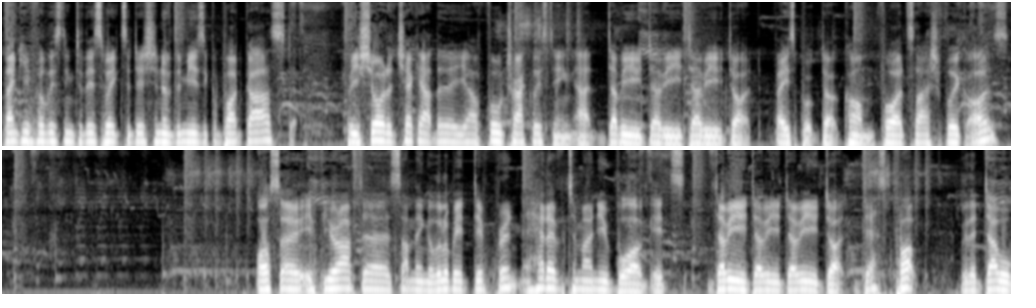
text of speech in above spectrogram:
Thank you for listening to this week's edition of the Musical Podcast. Be sure to check out the uh, full track listing at www.facebook.com forward slash fluke oz. Also, if you're after something a little bit different, head over to my new blog. It's www.deskpop with a double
